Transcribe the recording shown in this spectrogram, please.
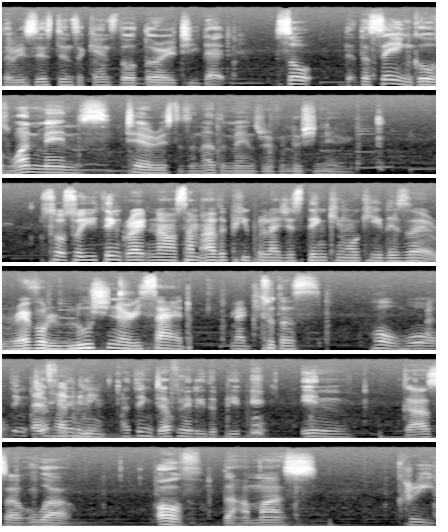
the resistance against the authority. That, so the, the saying goes, one man's terrorist is another man's revolutionary. So, so you think right now some other people are just thinking, okay, there's a revolutionary side, like to this whole war that's happening. I think definitely the people in Gaza who are of the Hamas creed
